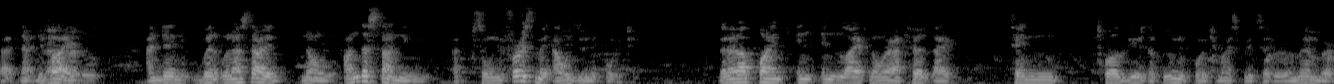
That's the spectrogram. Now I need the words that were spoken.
that, that divide. And then when, when I started, you know, understanding, uh, so when we first met, I was doing the poetry. Then at that point in, in life now where I felt like 10, 12 years of doing the poetry, my spirit said, remember,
